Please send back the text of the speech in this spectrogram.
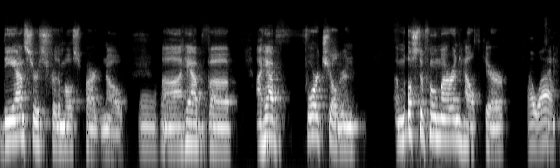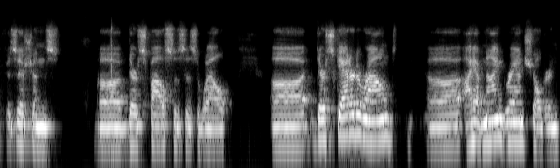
the answers for the most part no. Mm-hmm. Uh, I have uh, I have four children, uh, most of whom are in healthcare. Oh wow! Physicians, uh, their spouses as well. Uh, they're scattered around. Uh, I have nine grandchildren.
